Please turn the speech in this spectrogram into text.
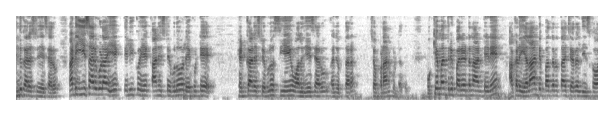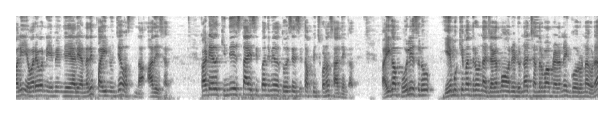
ఎందుకు అరెస్ట్ చేశారు? అంటే ఈసారి కూడా ఏ తెలియకో ఏ కానిస్టేబులో లేకుంటే హెడ్ కానిస్టేబుల్ సిఐ వాళ్ళు చేశారు అని చెప్తారా? చెప్పడానికి ఉంటుంది. ముఖ్యమంత్రి పర్యటన అంటేనే అక్కడ ఎలాంటి భద్రతా చర్యలు తీసుకోవాలి ఎవరెవరిని ఏమేమి చేయాలి అన్నది పై నుంచే వస్తుంది ఆదేశాలు. కాబట్టి ఏదో కింది స్థాయి సిబ్బంది మీద తోసేసి తప్పించుకోవడం సాధ్యం కాదు. పైగా పోలీసులు ఏ ముఖ్యమంత్రి ఉన్నా జగన్మోహన్ రెడ్డి ఉన్నా చంద్రబాబు నాయుడు ఉన్నా ఇంకోరున్నా కూడా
